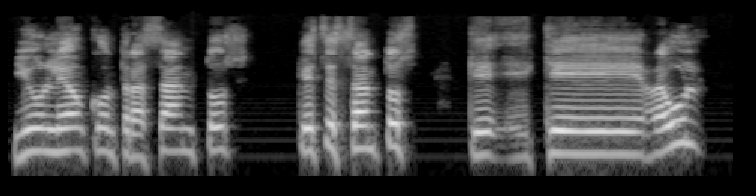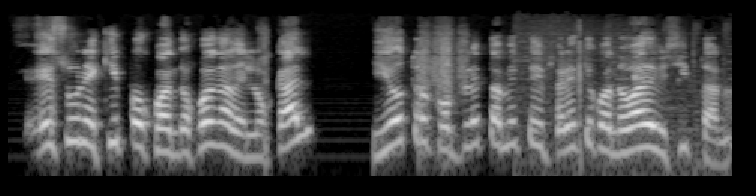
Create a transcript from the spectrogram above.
y un León contra Santos, que este Santos, que, que Raúl es un equipo cuando juega de local y otro completamente diferente cuando va de visita, ¿no?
